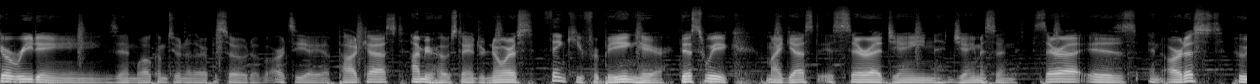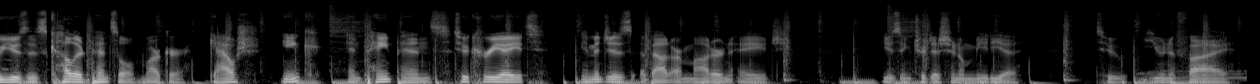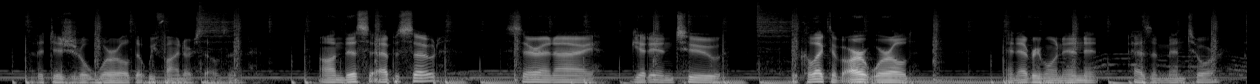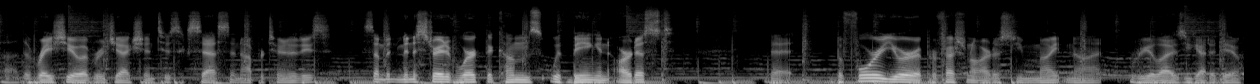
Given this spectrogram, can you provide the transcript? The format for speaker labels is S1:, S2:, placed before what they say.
S1: Greetings and welcome to another episode of Artsy AF Podcast. I'm your host, Andrew Norris. Thank you for being here. This week, my guest is Sarah Jane Jameson. Sarah is an artist who uses colored pencil, marker, gouache, ink, and paint pens to create images about our modern age using traditional media to unify the digital world that we find ourselves in. On this episode, Sarah and I get into the collective art world and everyone in it as a mentor, uh, the ratio of rejection to success and opportunities, some administrative work that comes with being an artist that before you're a professional artist, you might not realize you got to do.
